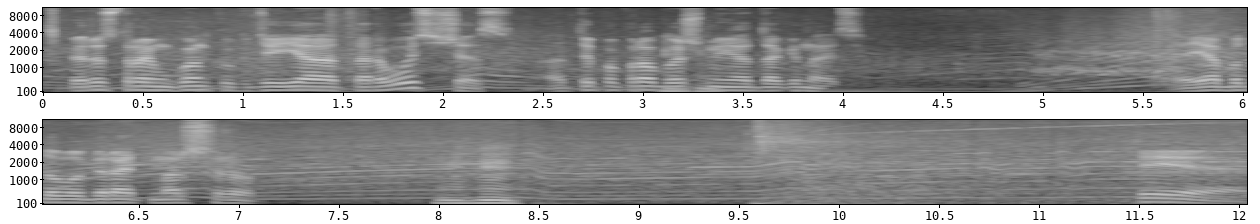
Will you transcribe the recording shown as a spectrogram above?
Теперь устроим гонку, где я оторвусь сейчас, а ты попробуешь меня догнать. А я буду выбирать маршрут. Угу. Так.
